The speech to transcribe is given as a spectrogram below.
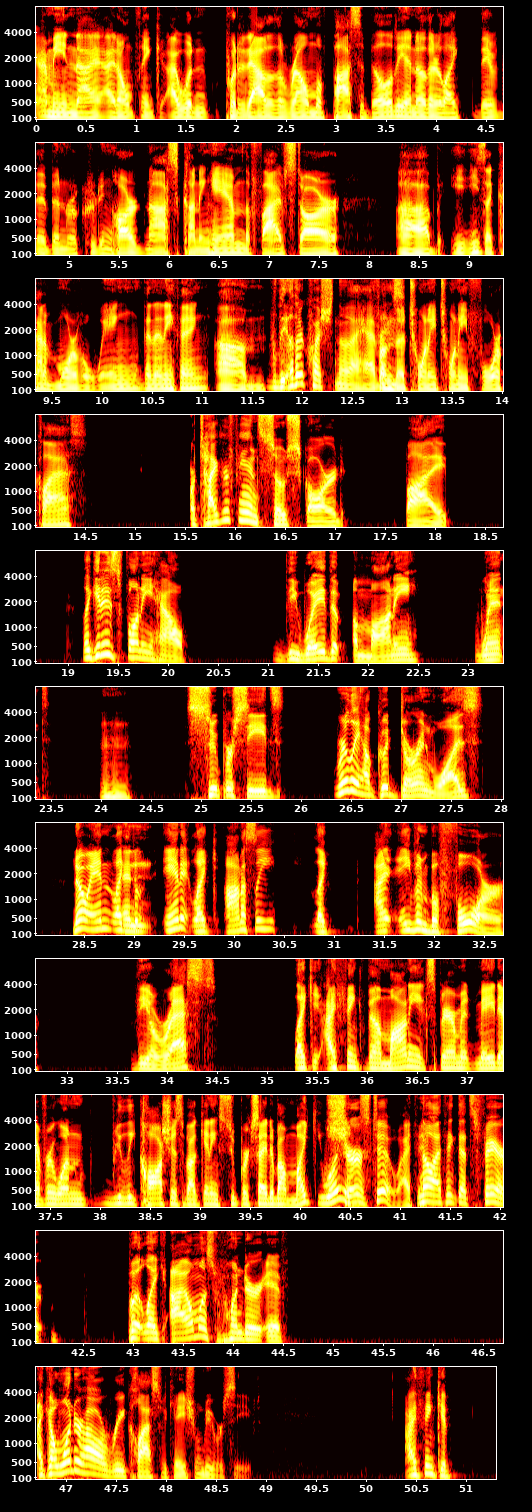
I mean, I, I don't think I wouldn't put it out of the realm of possibility. I know they're like they've they've been recruiting hard. Naas Cunningham, the five star, uh, but he, he's like kind of more of a wing than anything. Um, Well, the other question that I have from is, the 2024 class. are Tiger fans so scarred by like it is funny how the way that Emoni went Mm-hmm. supersedes really how good Duren was. No, and like And- the, and it like honestly, like I even before the arrest, like I think the Emoni experiment made everyone really cautious about getting super excited about Mikey Williams too. I think. No, I think that's fair. But like, I almost wonder if, like, I wonder how a reclassification would be received. I think it.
